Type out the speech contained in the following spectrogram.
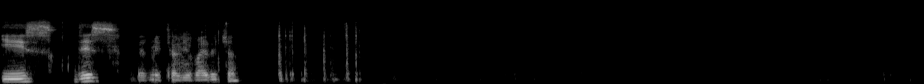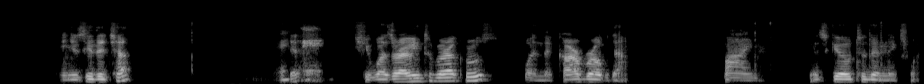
is this. Let me tell you by the chat. Can you see the chat? Okay. Yes. She was driving to Veracruz when the car broke down. Fine. Let's go to the next one.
